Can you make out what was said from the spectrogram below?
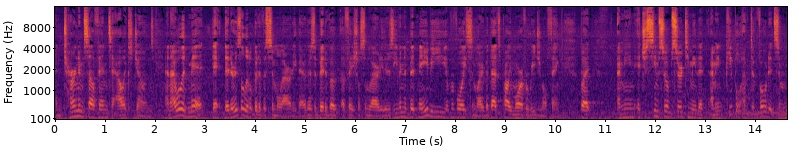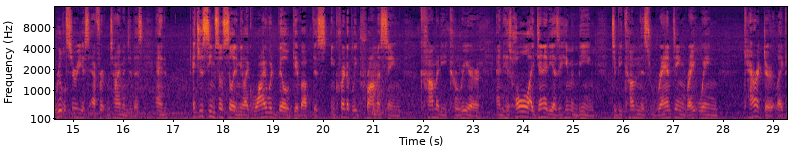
and turned himself into Alex Jones. And I will admit that, that there is a little bit of a similarity there. There's a bit of a, a facial similarity. There's even a bit maybe of a voice similarity, but that's probably more of a regional thing. But I mean, it just seems so absurd to me that I mean, people have devoted some real serious effort and time into this, and it just seems so silly to me. Like, why would Bill give up this incredibly promising comedy career and his whole identity as a human being to become this ranting right wing character? Like,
